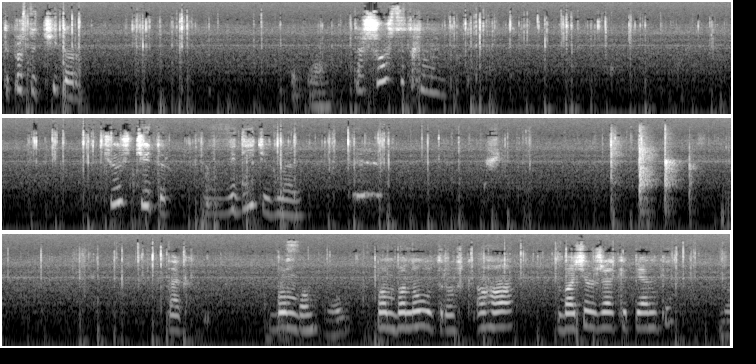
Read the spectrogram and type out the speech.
Ти просто читер. Та що ж це таке має Чуєш читер? Відійдіть від мене. Так. Бомба. Бомбануло трошки. Ага. Бачив вже кип'янки. Да.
